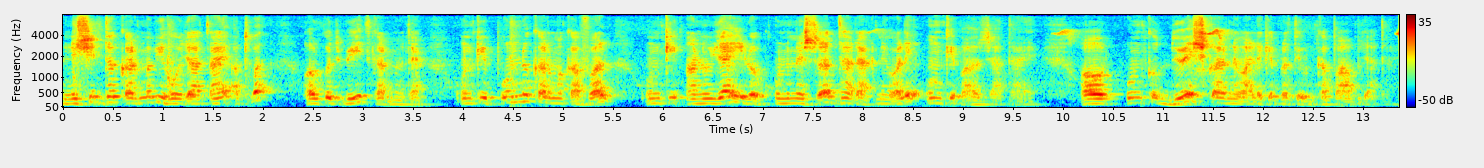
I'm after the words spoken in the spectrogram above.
निषिद्ध कर्म भी हो जाता है अथवा और कुछ विहित कर्म होता है, उनकी पुण्य कर्म का फल उनकी अनुयायी लोग, उनमें श्रद्धा रखने वाले उनके पास जाता है और उनको द्वेष करने वाले के प्रति उनका पाप जाता है।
